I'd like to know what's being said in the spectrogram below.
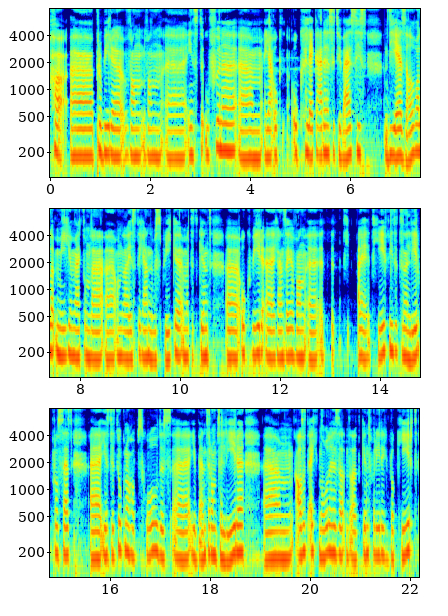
Ha, uh, proberen van, van uh, eens te oefenen. Um, ja, ook, ook gelijkaardige situaties die jij zelf al hebt meegemaakt, om dat, uh, om dat eens te gaan bespreken met het kind. ook weer gaan zeggen van het, het, het geeft niet, het is een leerproces. Uh, je zit ook nog op school, dus uh, je bent er om te leren. Um, als het echt nodig is dat, dat het kind volledig blokkeert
